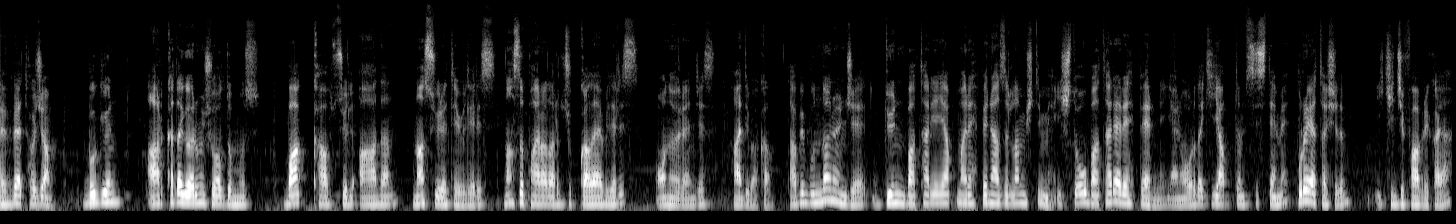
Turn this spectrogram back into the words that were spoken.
Evet hocam. Bugün arkada görmüş olduğumuz bak kapsül ağdan nasıl üretebiliriz? Nasıl paraları cukkalayabiliriz? Onu öğreneceğiz. Hadi bakalım. Tabi bundan önce dün batarya yapma rehberini hazırlamıştım ya. İşte o batarya rehberini yani oradaki yaptığım sistemi buraya taşıdım ikinci fabrikaya.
